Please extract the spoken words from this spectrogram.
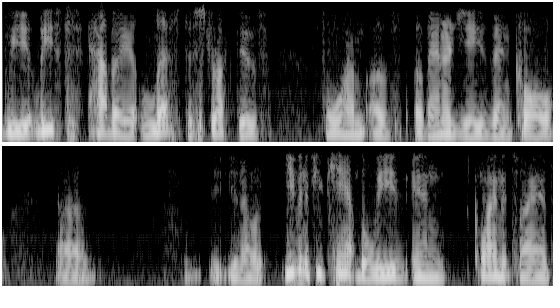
we at least have a less destructive form of, of energy than coal. Uh, you know, even if you can't believe in climate science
